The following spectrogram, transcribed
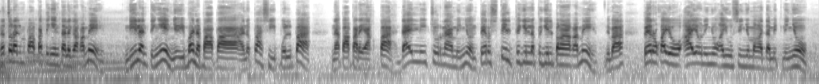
natural mapapatingin talaga kami. Hindi lang tingin, yung iba napapa, ano pa, sipol pa, napapareact pa. Dahil nature namin yun. Pero still, pigil na pigil pa nga kami. ba? Pero kayo, ayaw ninyong ayusin yung mga damit ninyo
